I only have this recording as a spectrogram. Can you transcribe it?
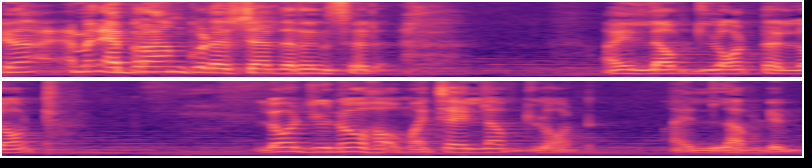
You know, I mean, Abraham could have sat there and said, I loved Lot a lot. Lord, you know how much I loved Lot. I loved him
